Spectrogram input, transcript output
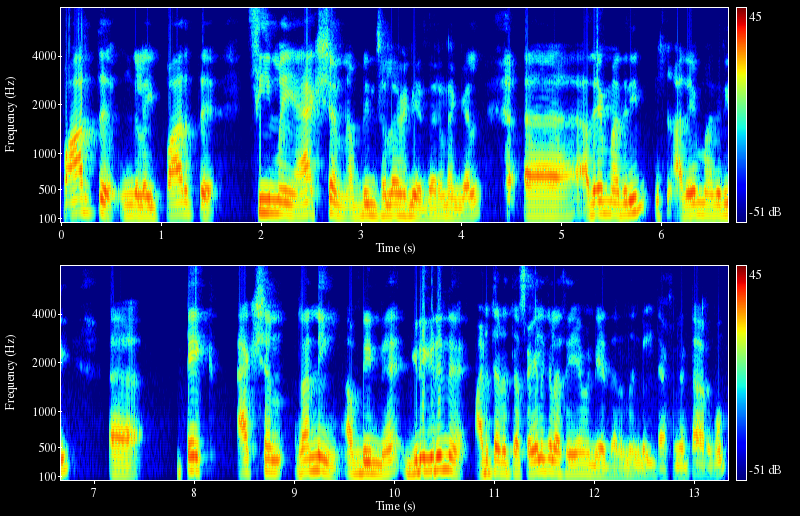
பார்த்து உங்களை பார்த்து சீமை ஆக்ஷன் அப்படின்னு சொல்ல வேண்டிய தருணங்கள். அதே மாதிரி அதே மாதிரி டேக் ஆக்ஷன் ரன்னிங் அப்படின்னு கிடுகிடுன்னு அடுத்தடுத்த செயல்களை செய்ய வேண்டிய தருணங்கள் டெஃபினட்டாக இருக்கும்.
